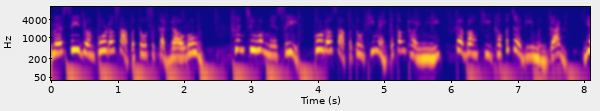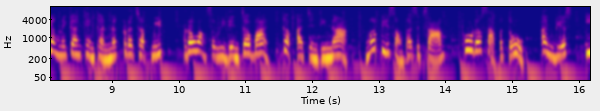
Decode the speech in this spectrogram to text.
เมสซี่โดนผู้รักษาประตูสกัดดาวรุ่ง ขึ้นชื่อว่าเมสซี่ ผู้รักษาประตูที่ไหนก็ต้องถอยหนีแต่บางทีเขาก็เจอดีเหมือนกัน อย่างในการแข่งขันนักกระชับมิตร ระหว่างสวีเดนเจ้าบ้านกับอาร์เจนตินา เมื่อปี 2013 ผู้รักษาประตู อันเดียส อี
